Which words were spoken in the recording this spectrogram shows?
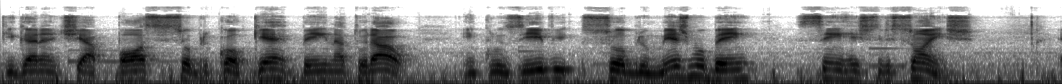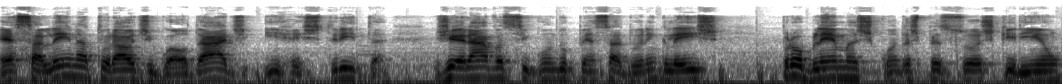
que garantia a posse sobre qualquer bem natural, inclusive sobre o mesmo bem, sem restrições. Essa lei natural de igualdade irrestrita gerava, segundo o pensador inglês, problemas quando as pessoas queriam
